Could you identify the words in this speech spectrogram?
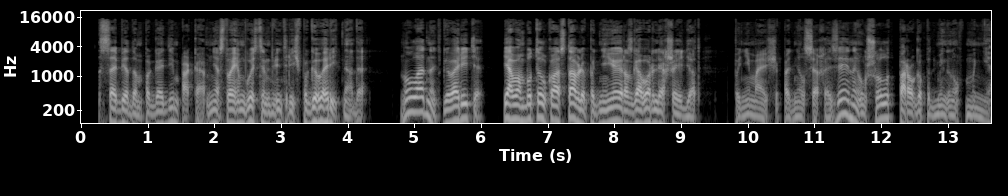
— С обедом погодим пока. Мне с твоим гостем, Дмитрич, поговорить надо. — Ну, ладно, говорите. Я вам бутылку оставлю, под нее и разговор легче идет. Понимающе поднялся хозяин и ушел от порога, подмигнув мне.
